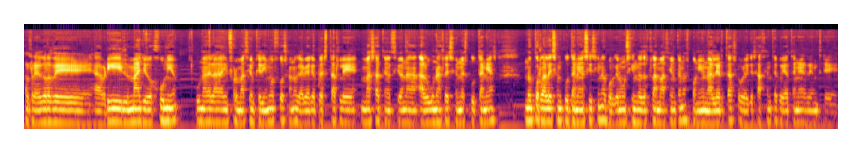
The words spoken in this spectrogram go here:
alrededor de abril, mayo, junio, una de la información que dimos fue que había que prestarle más atención a algunas lesiones cutáneas, no por la lesión cutánea en sí, sino porque era un signo de exclamación que nos ponía una alerta sobre que esa gente podía tener entre,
